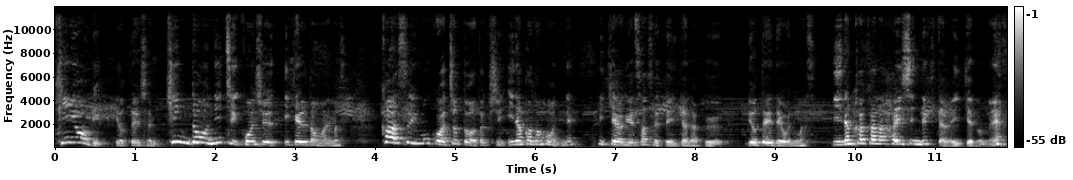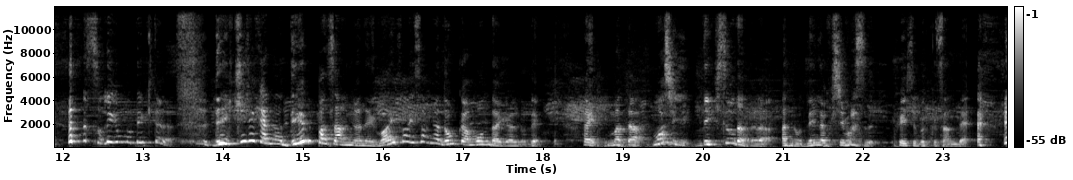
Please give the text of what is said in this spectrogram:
金曜日予定して金土日今週行けると思います。火水木はちょっと私田舎の方にね引き上げさせていただく予定でおります。田舎から配信できたらいいけどね。それもできたらできるかな？電波さんがね w i f i さんがどっか問題があるので。はいまたもしできそうだったらあの連絡します。Facebook さんで。と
